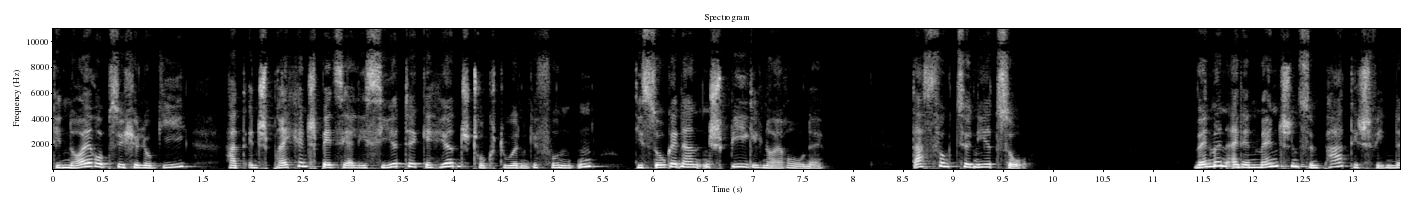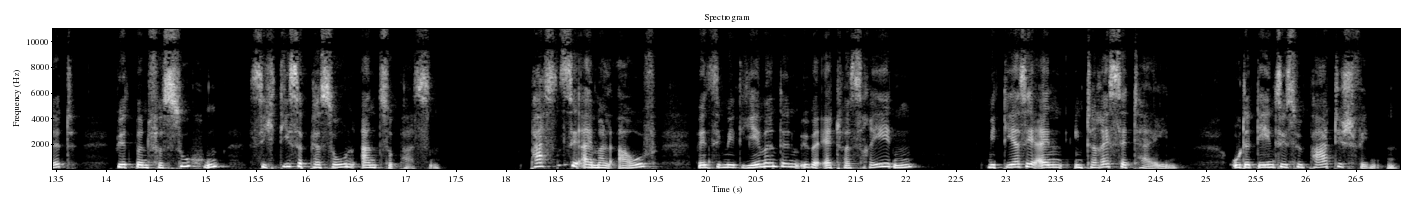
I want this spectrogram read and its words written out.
Die Neuropsychologie hat entsprechend spezialisierte Gehirnstrukturen gefunden, die sogenannten Spiegelneurone. Das funktioniert so. Wenn man einen Menschen sympathisch findet, wird man versuchen, sich dieser Person anzupassen. Passen Sie einmal auf, wenn Sie mit jemandem über etwas reden, mit der Sie ein Interesse teilen oder den Sie sympathisch finden.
